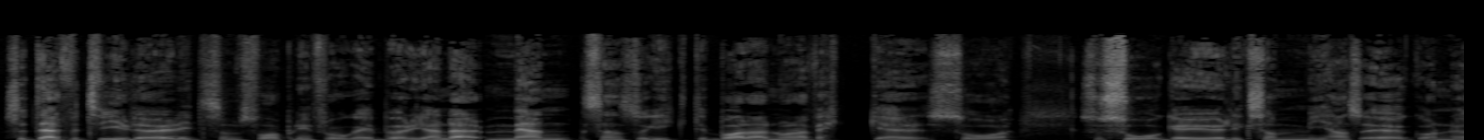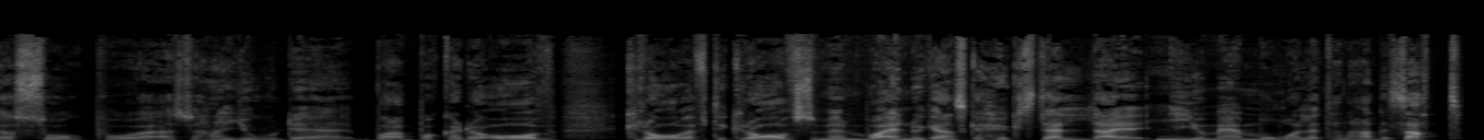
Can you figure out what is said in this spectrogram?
Så därför tvivlar jag lite som svar på din fråga i början där. Men sen så gick det bara några veckor så, så såg jag ju liksom i hans ögon och jag såg på, alltså han gjorde, bara bockade av krav efter krav som var ändå ganska högt ställda i och med målet han hade satt.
